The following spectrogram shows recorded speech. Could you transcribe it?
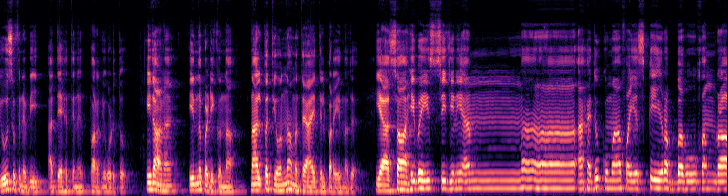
യൂസുഫ് നബി അദ്ദേഹത്തിന് പറഞ്ഞു കൊടുത്തു. ഇതാണ് ഇന്ന് പഠിക്കുന്ന നാൽപ്പത്തി ഒന്നാമത്തെ ആയത്തിൽ പറയുന്നത് യാ സാഹിബൈ സിജിനി അമ്മാ അഹദുകുമാ ഫയസ്ഖി റബ്ബഹു ഖംറാ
